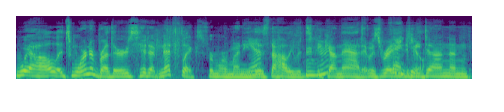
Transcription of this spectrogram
Well, it's Warner Brothers hit up Netflix for more money. Yeah. Is the Hollywood speak on that? It was ready Thank to you. be done, and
